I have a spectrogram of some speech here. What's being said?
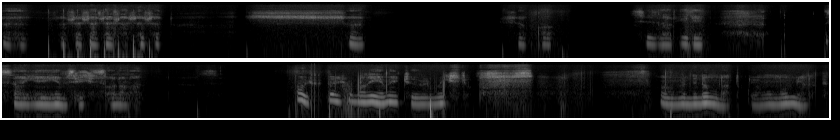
sen sen sen sen sen sen sen sen kal. Sizler gidin. Sen ye 28 sana lan. Ay ben şunları yemeğe çevirmek istiyorum. Ama ben de ne buna tıklıyorum Allah'ım yarabbim.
